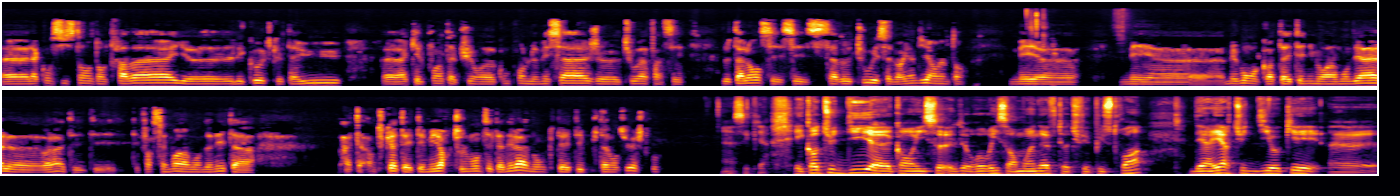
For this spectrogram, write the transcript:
euh, la consistance dans le travail, euh, les coachs que t'as eu, euh, à quel point t'as pu euh, comprendre le message, tu vois. Enfin, c'est le talent, c'est ça veut tout et ça veut rien dire en même temps. Mais euh, mais euh, mais bon, quand t'as été numéro un mondial, euh, voilà, t'es t'es t'es forcément à un moment donné, t'as ah, t'as- en tout cas, t'as été meilleur que tout le monde cette année-là, donc t'as été plus talentueux, je trouve. Ouais, c'est clair. Et quand tu te dis, euh, quand il Rory sort moins 9, toi tu fais plus 3, derrière tu te dis, ok, euh,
